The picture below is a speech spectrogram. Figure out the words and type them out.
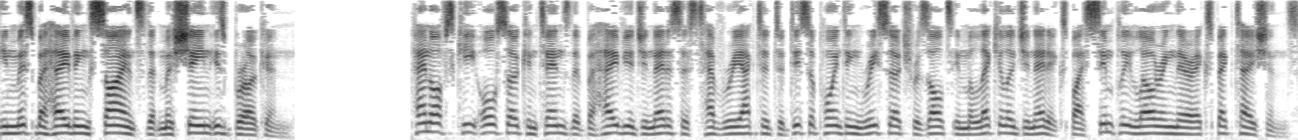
in misbehaving science that machine is broken. Panofsky also contends that behavior geneticists have reacted to disappointing research results in molecular genetics by simply lowering their expectations.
